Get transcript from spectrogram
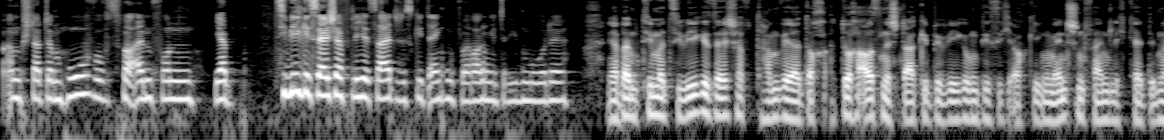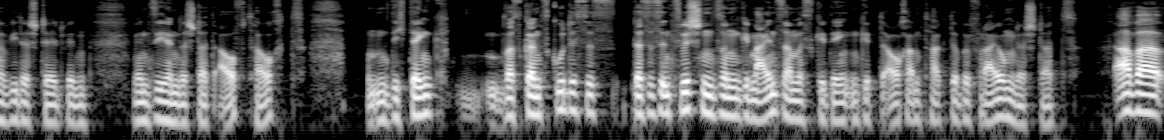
am Stadt am Hof, wo es vor allem von ja, zivilgesellschaftlicher Seite das Gedenken vorangetrieben wurde. Ja, beim Thema Zivilgesellschaft haben wir ja doch durchaus eine starke Bewegung, die sich auch gegen Menschenfeindlichkeit immer wieder stellt, wenn, wenn sie in der Stadt auftaucht. Und ich denke, was ganz gut ist, ist, dass es inzwischen so ein gemeinsames Gedenken gibt, auch am Tag der Befreiung der Stadt. Aber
